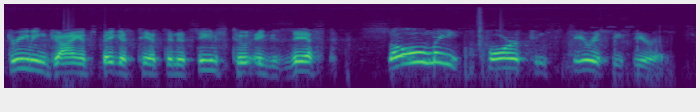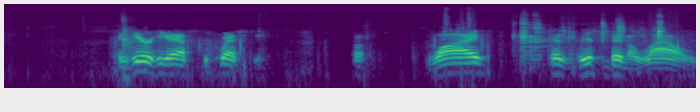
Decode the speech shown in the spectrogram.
streaming giant's biggest hits, and it seems to exist solely for conspiracy theorists. And here he asks the question uh, why has this been allowed?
